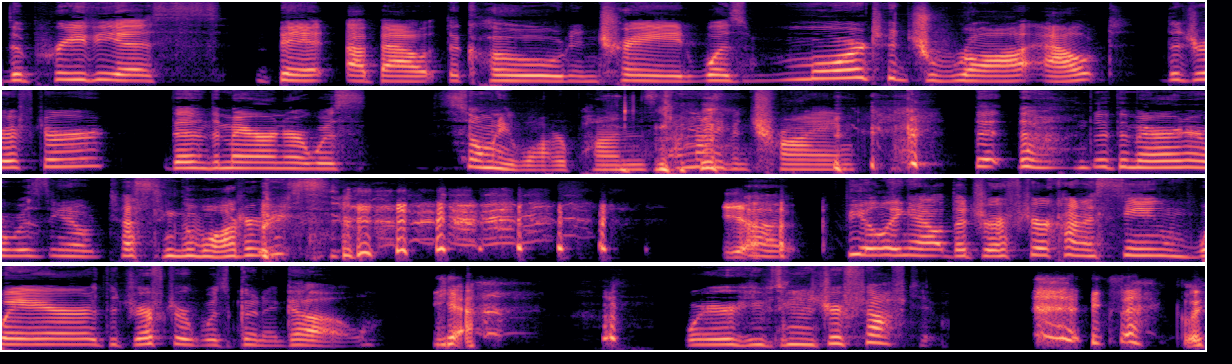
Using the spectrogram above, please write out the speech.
the previous bit about the code and trade was more to draw out the drifter than the mariner was. So many water puns. I'm not even trying. The, the, the, the mariner was, you know, testing the waters, Yeah. uh, feeling out the drifter, kind of seeing where the drifter was going to go, yeah, where he was going to drift off to. exactly.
